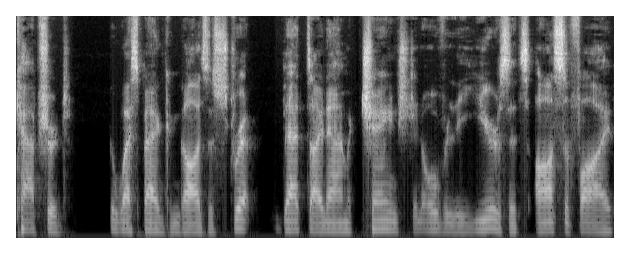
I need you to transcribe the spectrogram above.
captured the West Bank and Gaza Strip, that dynamic changed, and over the years, it's ossified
